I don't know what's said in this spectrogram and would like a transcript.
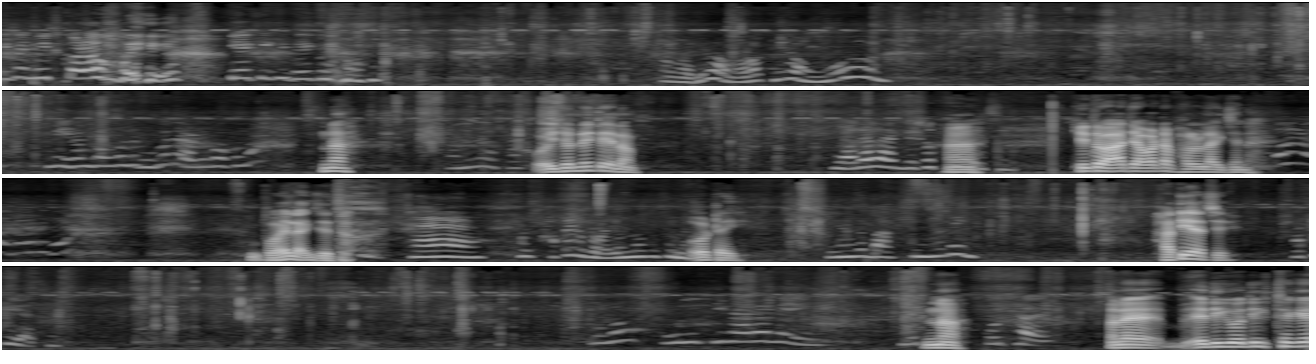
এটা মিট করা হবে। কে কি কি দেখলাম? বাবা বাবা কি জঙ্গল তুমি এরকম জঙ্গলে ঢুকে আগে কখনো না ওই জন্যই তো এলাম। হ্যাঁ। কিন্তু আজ যাওয়াটা ভালো লাগছে না। ভয় লাগছে তো। হ্যাঁ ওটাই। হাতি আছে। না। মানে এদিক ওদিক থেকে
